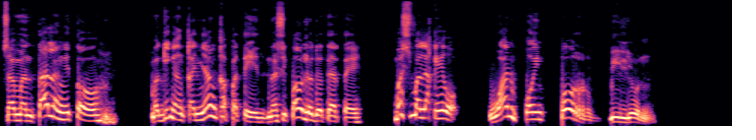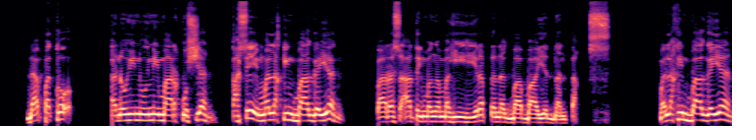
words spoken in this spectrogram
Samantalang ito, maging ang kanyang kapatid na si Paulo Duterte, mas malaki ho, 1.4 billion. Dapat ho, anuhin ho ni Marcos yan. Kasi malaking bagay yan para sa ating mga mahihirap na nagbabayad ng tax. Malaking bagay yan.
